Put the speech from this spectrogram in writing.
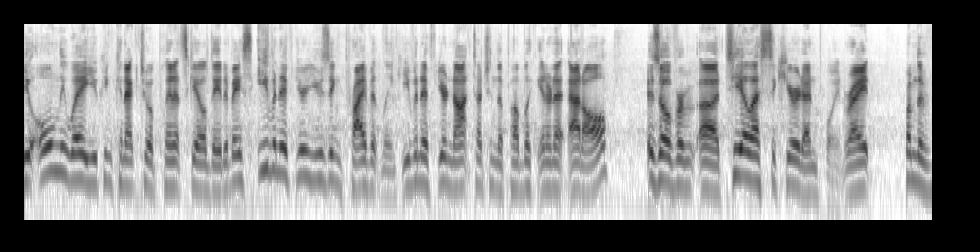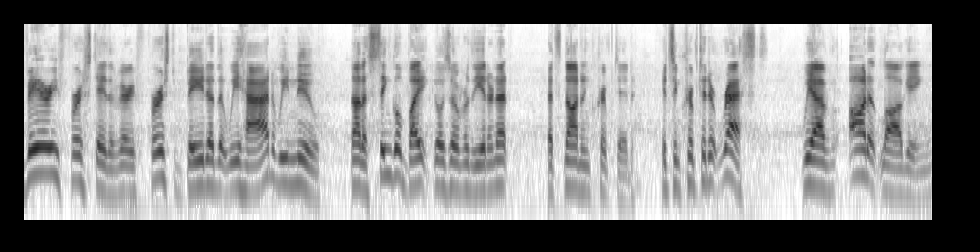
the only way you can connect to a PlanetScale database, even if you're using private link, even if you're not touching the public internet at all, is over uh, TLS secured endpoint, right? From the very first day, the very first beta that we had, we knew not a single byte goes over the internet that's not encrypted. It's encrypted at rest. We have audit logging.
